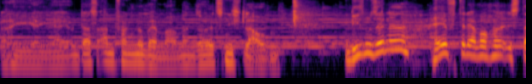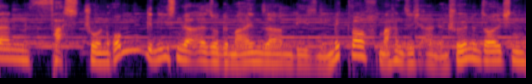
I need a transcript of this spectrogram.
Eieiei, und das Anfang November. Man soll es nicht glauben. In diesem Sinne, Hälfte der Woche ist dann fast schon rum. Genießen wir also gemeinsam diesen Mittwoch, machen sich einen schönen solchen.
